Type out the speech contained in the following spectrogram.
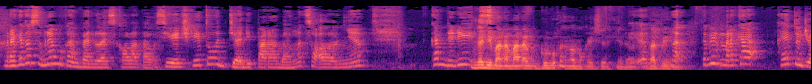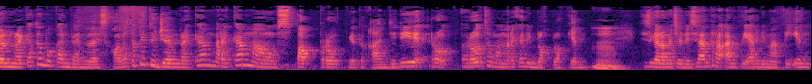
Mereka tuh sebenarnya bukan vandalize sekolah tau. CHK tuh jadi parah banget soalnya. Kan jadi nggak di mana mana gue bukan ngomong kayak gitu Iya, tapi nah, tapi mereka kayak tujuan mereka tuh bukan vandalize sekolah tapi tujuan mereka mereka mau stop road gitu kan. Jadi road, road sama mereka diblok-blokin. Hmm. segala macam di sentral MTR dimatiin.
